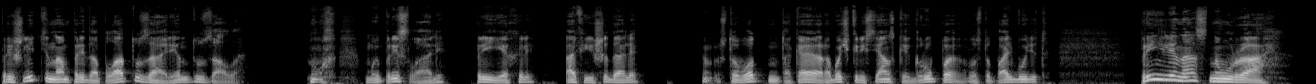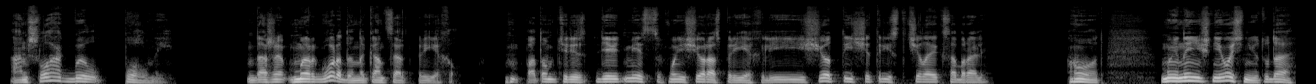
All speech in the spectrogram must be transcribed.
Пришлите нам предоплату за аренду зала. Ну, мы прислали, приехали, афиши дали что вот ну, такая рабоче-крестьянская группа выступать будет. Приняли нас на ура. Аншлаг был полный. Даже мэр города на концерт приехал. Потом через девять месяцев мы еще раз приехали и еще 1300 человек собрали. Вот. Мы нынешней осенью туда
